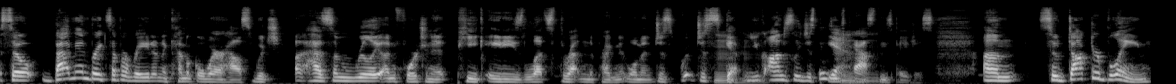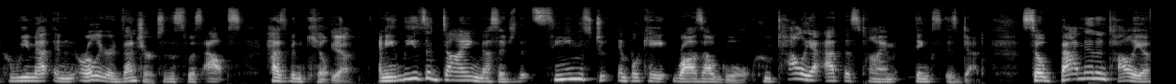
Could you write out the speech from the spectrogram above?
So Batman breaks up a raid on a chemical warehouse, which uh, has some really unfortunate peak '80s "let's threaten the pregnant woman." Just, just skip. Mhm. You honestly just page Yeah. past these pages. Um, so Dr. Blaine, who we met in an earlier adventure to the Swiss Alps, has been killed Yeah. and he leaves a dying message that seems to implicate Ra's al Ghul, who Talia at this time thinks is dead. So Batman and Talia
